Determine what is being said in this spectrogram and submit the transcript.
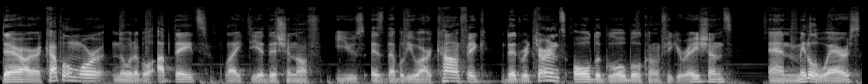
There are a couple more notable updates, like the addition of use SWR config that returns all the global configurations, and middlewares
